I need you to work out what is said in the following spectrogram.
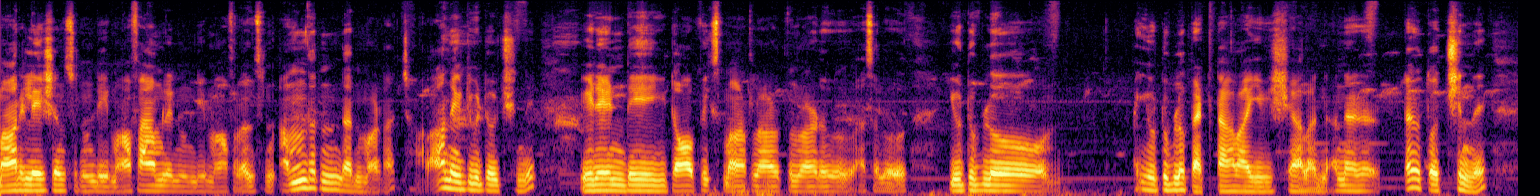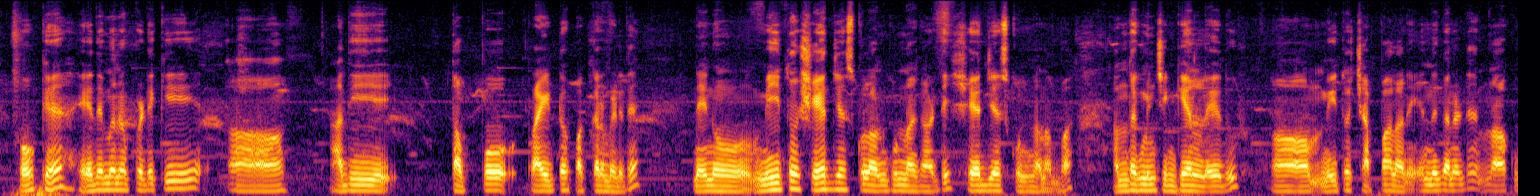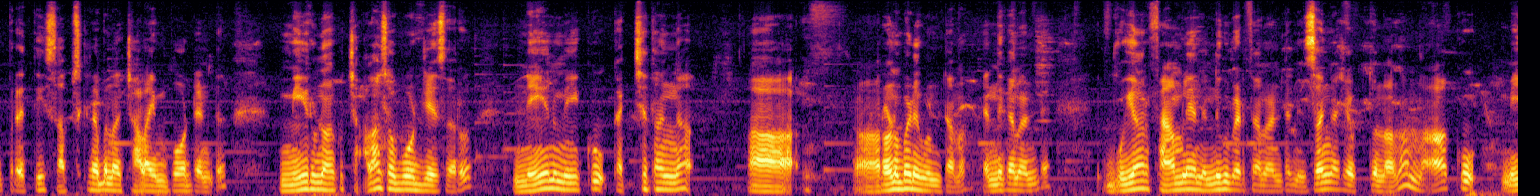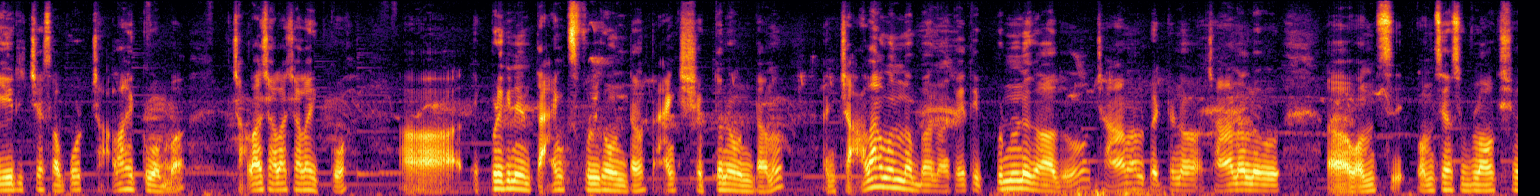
మా రిలేషన్స్ నుండి మా ఫ్యామిలీ నుండి మా ఫ్రెండ్స్ నుండి అందరి నుండి అనమాట చాలా నెగిటివిటీ వచ్చింది. ఇదేంటి ఈ టాపిక్స్ మాట్లాడుతున్నాడు? అసలు యూట్యూబ్లో యూట్యూబ్లో పెట్టాలా ఈ విషయాలు అని అన్నట్టు వచ్చింది ఓకే ఏదేమైనప్పటికీ అది తప్పో రైటో పక్కన పెడితే నేను మీతో షేర్ చేసుకోవాలనుకున్నా కాబట్టి షేర్ చేసుకుంటున్నాను అబ్బా అంతకుమించి ఇంకేం లేదు. మీతో చెప్పాలని. ఎందుకనంటే నాకు ప్రతి సబ్స్క్రైబర్ నాకు చాలా ఇంపార్టెంట్. మీరు నాకు చాలా సపోర్ట్ చేశారు. నేను మీకు ఖచ్చితంగా రుణబడి ఉంటాను. ఎందుకనంటే వీఆర్ ఫ్యామిలీ అని ఎందుకు పెడతానంటే నిజంగా చెప్తున్నాను నాకు మీరిచ్చే సపోర్ట్ చాలా ఎక్కువ అబ్బా చాలా చాలా చాలా ఎక్కువ. ఎప్పటికీ నేను థ్యాంక్స్ఫుల్గా ఉంటాను థ్యాంక్స్ చెప్తూనే ఉంటాను. అండ్ చాలామంది అబ్బా నాకైతే ఇప్పటి నుండి కాదు ఛానల్ పెట్టిన channel Vamshi Vamshi's blogs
